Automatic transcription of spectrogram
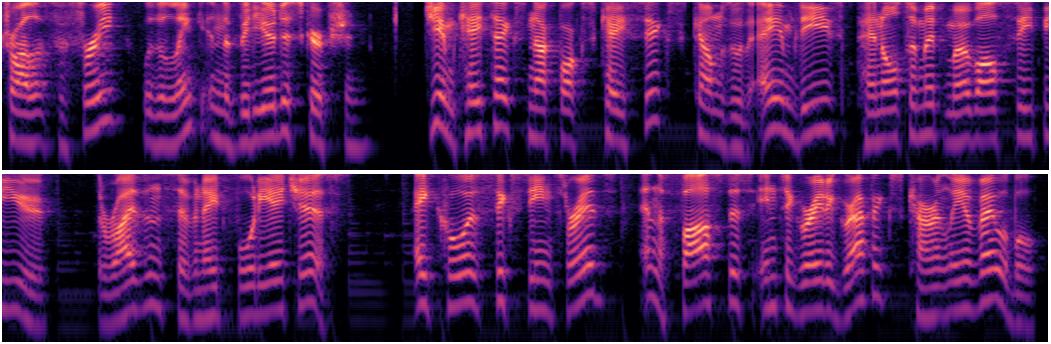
Trial it for free with a link in the video description. GMKtec's NucBox K6 comes with AMD's penultimate mobile CPU, the Ryzen 7840HS. 8 cores, 16 threads, and the fastest integrated graphics currently available.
